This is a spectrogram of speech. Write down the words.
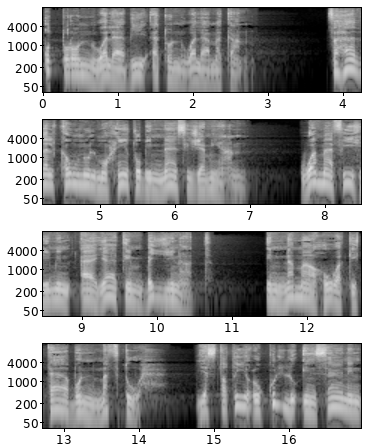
قطر ولا بيئة ولا مكان. فهذا الكون المحيط بالناس جميعا وما فيه من آيات بينات. إنما هو كتاب مفتوح يستطيع كل إنسان أن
